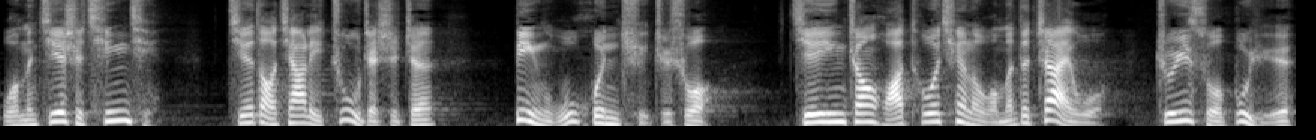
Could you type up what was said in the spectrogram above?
我们皆是亲戚，接到家里住着是真，并无婚娶之说。皆因张华拖欠了我们的债务，追索不语，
